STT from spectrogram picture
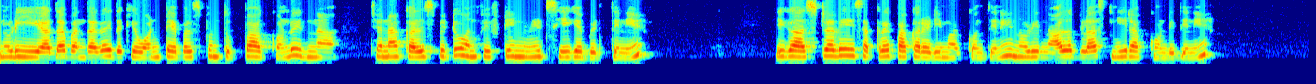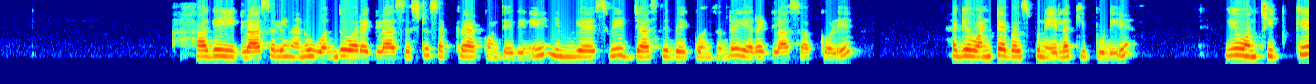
ನೋಡಿ ಈ ಬಂದಾಗ ಇದಕ್ಕೆ ಒನ್ ಟೇಬಲ್ ಸ್ಪೂನ್ ತುಪ್ಪ ಹಾಕೊಂಡು ಇದನ್ನ ಚೆನ್ನಾಗಿ ಕಲಿಸ್ಬಿಟ್ಟು ಒಂದು ಫಿಫ್ಟೀನ್ ಮಿನಿಟ್ಸ್ ಹೀಗೆ ಬಿಡ್ತೀನಿ. ಈಗ ಅಷ್ಟರಲ್ಲಿ ಸಕ್ಕರೆ ಪಾಕ ರೆಡಿ ಮಾಡ್ಕೊತೀನಿ. ನೋಡಿ, ನಾಲ್ಕು ಗ್ಲಾಸ್ ನೀರು ಹಾಕ್ಕೊಂಡಿದ್ದೀನಿ. ಹಾಗೆ ಈ ಗ್ಲಾಸಲ್ಲಿ ನಾನು ಒಂದೂವರೆ ಗ್ಲಾಸ್ ಅಷ್ಟು ಸಕ್ಕರೆ ಹಾಕ್ಕೊತಿದ್ದೀನಿ ನಿಮಗೆ ಸ್ವೀಟ್ ಜಾಸ್ತಿ ಬೇಕು ಅಂತಂದ್ರೆ ಎರಡು ಗ್ಲಾಸ್ ಹಾಕ್ಕೊಳ್ಳಿ. ಹಾಗೆ ಒನ್ ಟೇಬಲ್ ಸ್ಪೂನ್ ಏಲಕ್ಕಿ ಪುಡಿ. ಈಗ ಒಂದು ಚಿಟಿಕೆ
